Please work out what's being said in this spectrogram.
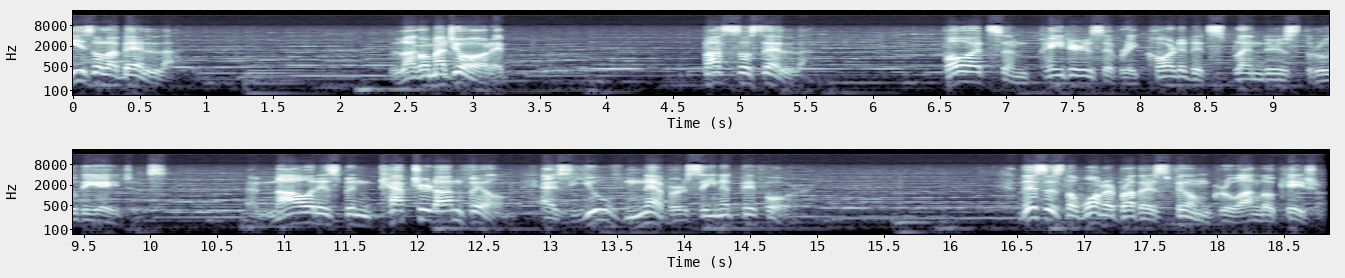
Isola Bella, Lago Maggiore, Passo Sella. Poets and painters have recorded its splendors through the ages. And now it has been captured on film as you've never seen it before. This is the Warner Brothers film crew on location.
